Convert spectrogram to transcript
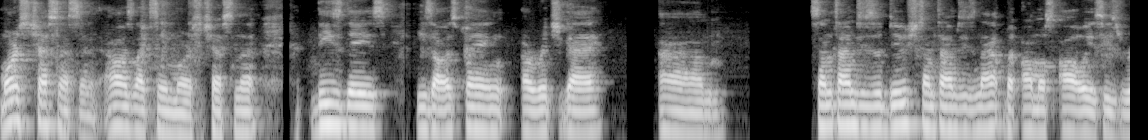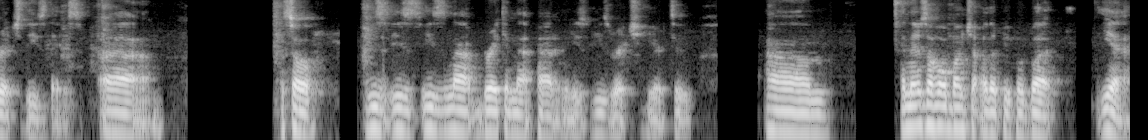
Morris Chestnut's in it. I always like seeing Morris Chestnut. These days, he's always playing a rich guy. Um, sometimes he's a douche, sometimes he's not, but almost always he's rich these days. Um, so he's he's he's not breaking that pattern. He's he's rich here too. Um, and there's a whole bunch of other people, but yeah,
